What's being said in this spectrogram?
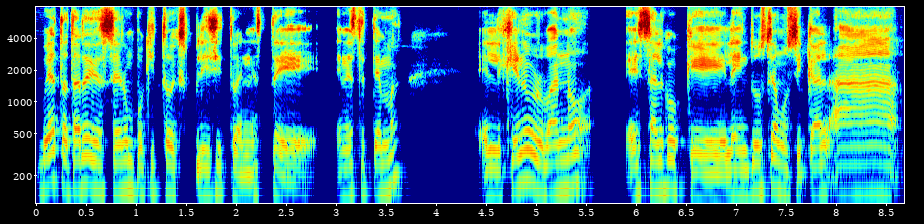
voy a tratar de ser un poquito explícito en este, en este tema. El género urbano es algo que la industria musical ha,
